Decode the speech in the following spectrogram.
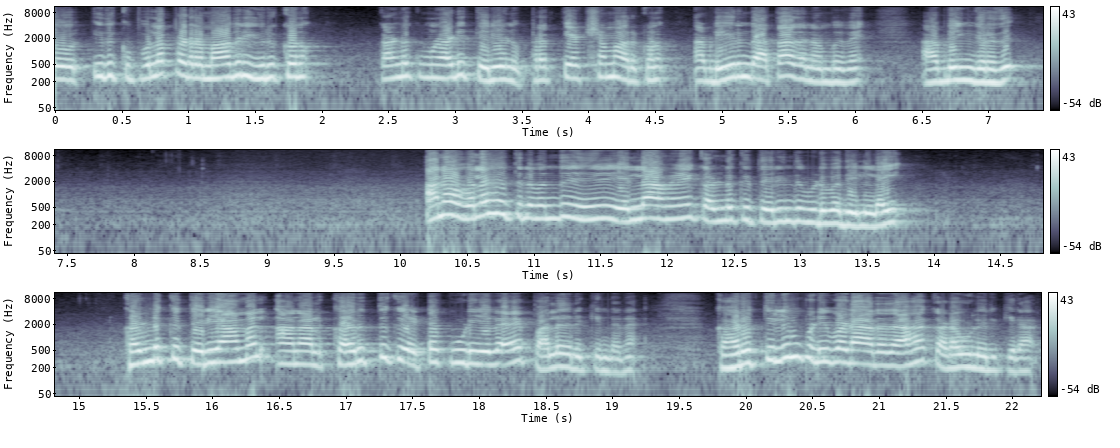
தோல் இதுக்கு புலப்படுற மாதிரி இருக்கணும். கண்ணுக்கு முன்னாடி தெரியணும். பிரத்யட்சமாக இருக்கணும். அப்படி இருந்தால் தான் அதை நம்புவேன். அப்படிங்கிறது. ஆனால் உலகத்தில் வந்து எல்லாமே கண்ணுக்கு தெரிந்து விடுவதில்லை. கண்ணுக்கு தெரியாமல் ஆனால் கருத்துக்கு எட்டக்கூடியவை பல இருக்கின்றன. கருத்திலும் பிடிபடாததாக கடவுள் இருக்கிறார்.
